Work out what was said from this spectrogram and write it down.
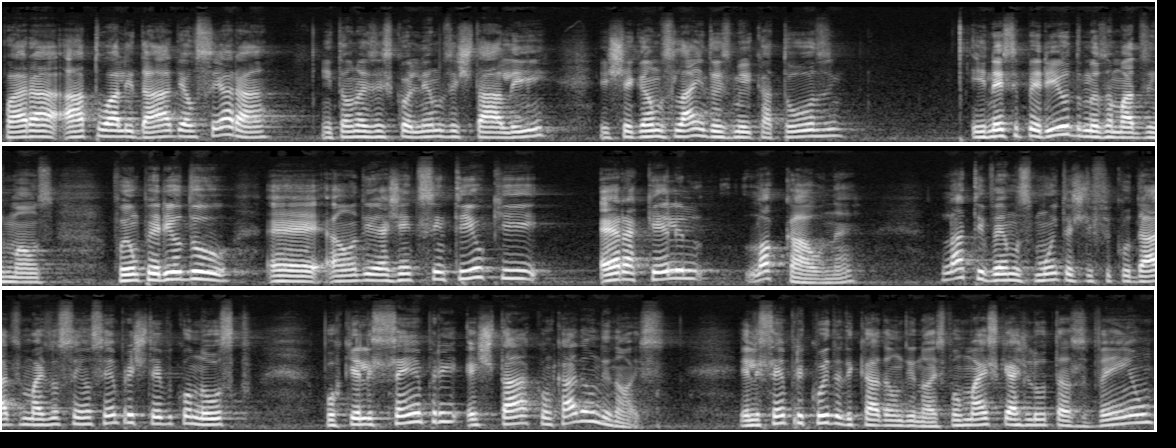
para a atualidade é o Ceará. Então nós escolhemos estar ali e chegamos lá em 2014. E nesse período, meus amados irmãos, foi um período é, onde a gente sentiu que era aquele local, né? Lá tivemos muitas dificuldades, mas o Senhor sempre esteve conosco, porque Ele sempre está com cada um de nós. Ele sempre cuida de cada um de nós. Por mais que as lutas venham,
